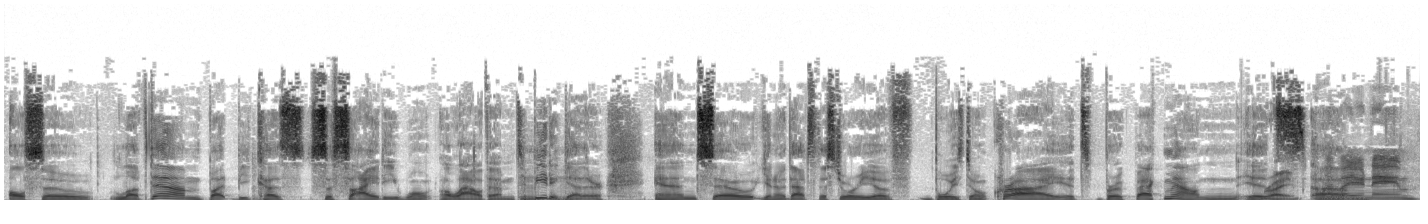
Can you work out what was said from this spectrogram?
also love them, but because society won't allow them to be together. And so, you know, that's the story of Boys Don't Cry. It's Brokeback Mountain. It's Right. Call me by um, your name.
